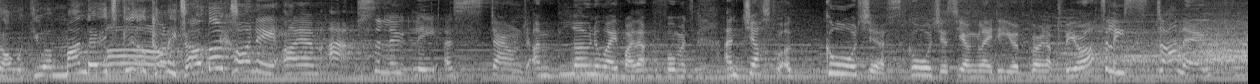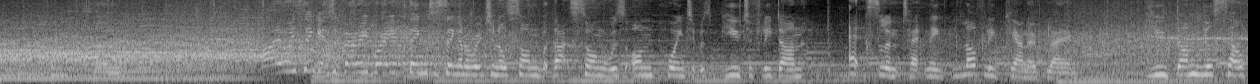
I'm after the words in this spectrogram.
Start with you, Amanda. It's little Oh, Connie Talbot. Connie, I am absolutely astounded. I'm blown away by that performance and just what a gorgeous, gorgeous young lady you have grown up to be. You're utterly stunning. I always think it's a very brave thing to sing an original song, but that song was on point. It was beautifully done. Excellent technique, lovely piano playing. You've done yourself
